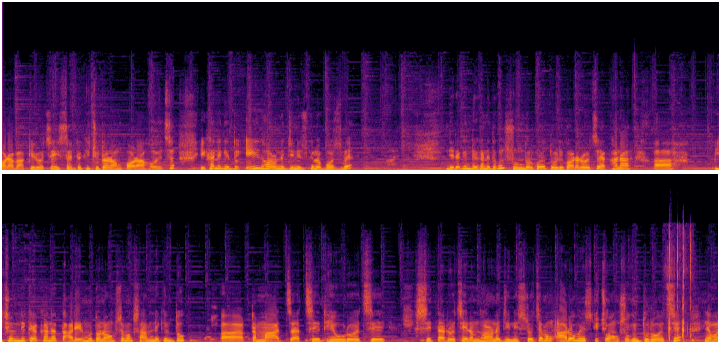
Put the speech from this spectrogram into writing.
করা বাকি রয়েছে, এই সাইডটা কিছুটা রং করা হয়েছে। এখানে কিন্তু এই ধরনের জিনিসগুলো বসবে। যেটা কিন্তু এখানে দেখুন সুন্দর করে তৈরি করা রয়েছে। একখানা পিছন দিকে একখানা তারের মতন অংশ এবং সামনে কিন্তু একটা মাছ যাচ্ছে ঢেউ রয়েছে সেতা রয়েছে এরকম ধরনের জিনিস রয়েছে এবং আরও বেশ কিছু অংশ কিন্তু রয়েছে। যেমন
